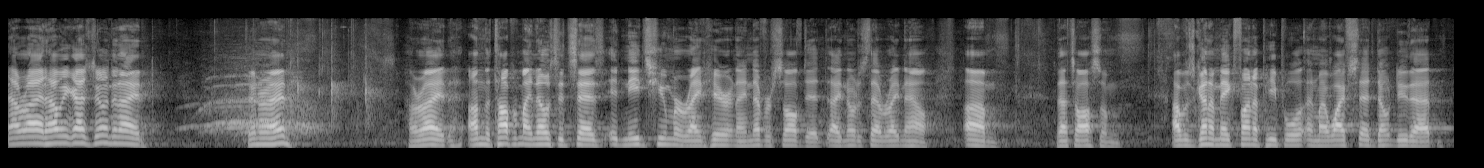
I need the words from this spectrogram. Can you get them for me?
All right, how are you guys doing tonight? Doing all right? All right, on the top of my notes it says it needs humor right here, and I never solved it. I noticed that right now. Um, that's awesome. I was gonna make fun of people, and my wife said, don't do that.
